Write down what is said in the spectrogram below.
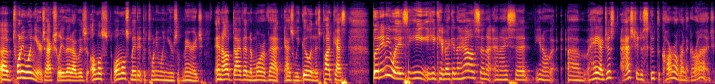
uh, 21 years actually. That I was almost almost made it to 21 years of marriage, and I'll dive into more of that as we go in this podcast. But anyways, he he came back in the house, and I, and I said, you know, um, hey, I just asked you to scoot the car over in the garage.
